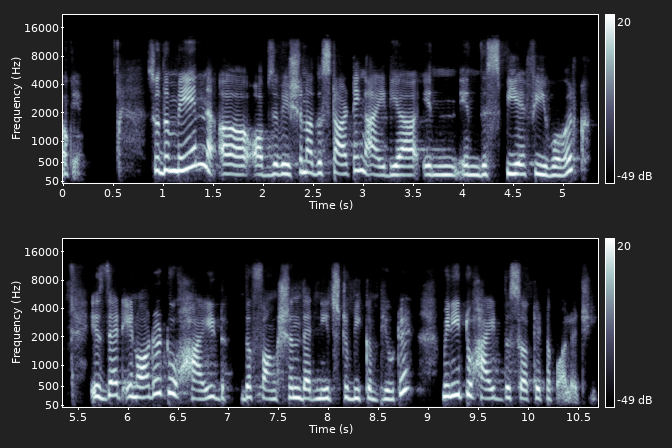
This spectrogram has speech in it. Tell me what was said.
Okay, so the main uh, observation or the starting idea in, in this PFE work is that in order to hide the function that needs to be computed, we need to hide the circuit topology.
